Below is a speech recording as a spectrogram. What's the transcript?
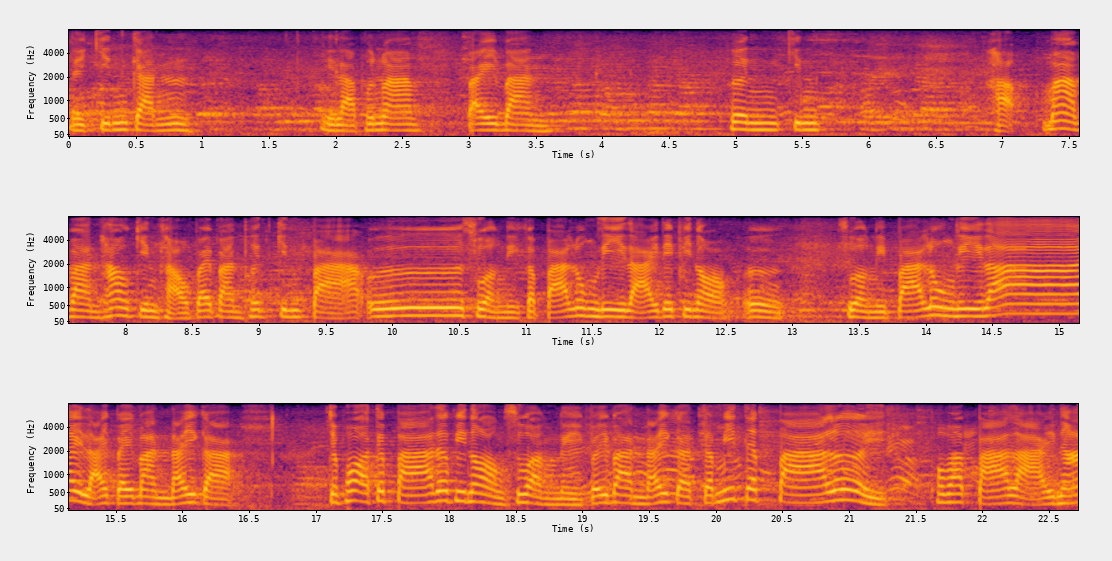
ได้กินกัน นี่ล่ะเพิ่นว่าไปบ้านเพิ่นกินข้าวมาบ้านเฮากินข้าวไปบ้านเพิ่นกินปลาเออช่วงนี้ก็ปลาลงลีหลายเด้พี่น้องเออช่วงนี้ปลาลงลีหลายหลายไปบ้านใดก็เฉพาะแต่ปลาเด้อพี่น้องช่วงนี้ไปบ้านใดก็จะมีแต่ปลาเลย เพราะว่าปลาหลายนะ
